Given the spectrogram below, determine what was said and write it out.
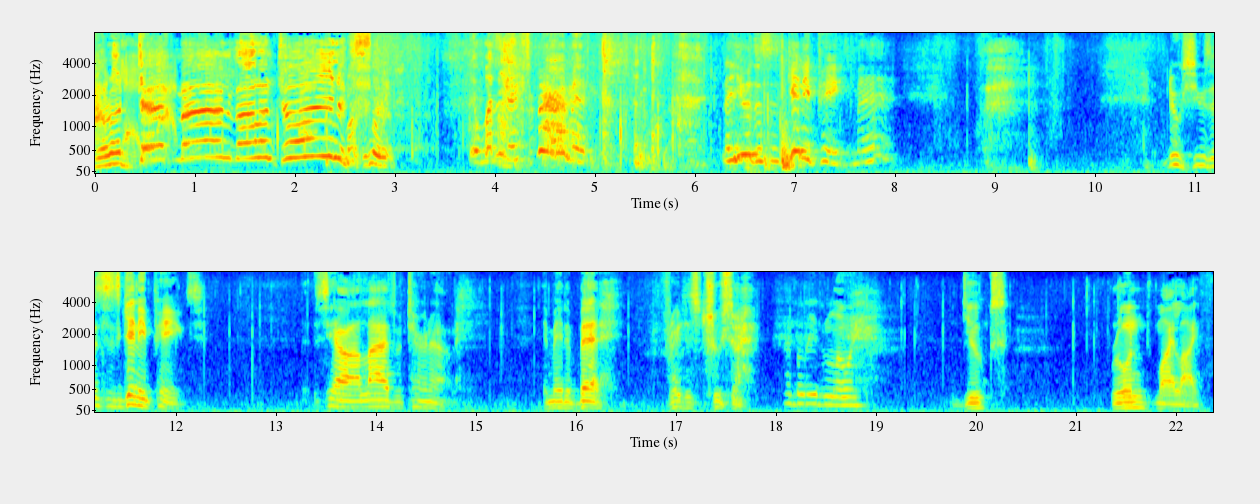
You're a dead man, Valentine! It was an experiment. They used us as guinea pigs, man. Dukes used us as guinea pigs. See how our lives would turn out. They made a bet. Afraid it's true, sir. I believe him, Louis. Dukes ruined my life.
